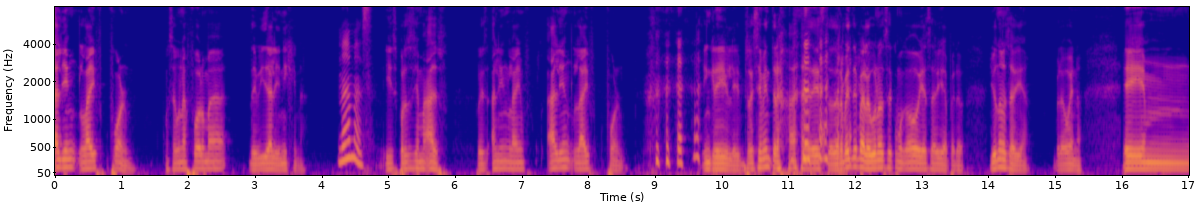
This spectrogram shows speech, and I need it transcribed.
Alien Life Form, o sea, una forma de vida alienígena, Nada más. y es por eso se llama ALF, pues Alien Life, Alien Life Form. Increíble, recién me enteraba de esto, de repente para algunos es como que, oh, ya sabía, pero yo no lo sabía, pero bueno. Em,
